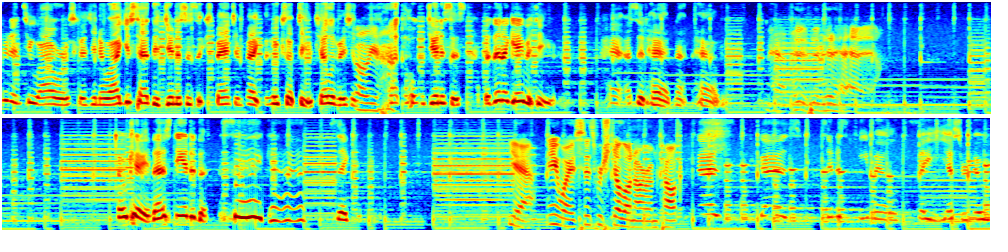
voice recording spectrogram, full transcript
Beat it in two hours because you know I just had the Genesis expansion pack that hooks up to your television, Oh yeah. not the whole Genesis. But then I gave it to you. Ha- I said had, not have. Okay, that's the end of the Sega segment. yeah. Anyway, since we're still on RM Talk, Guys, you guys send us an email, say yes or no.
